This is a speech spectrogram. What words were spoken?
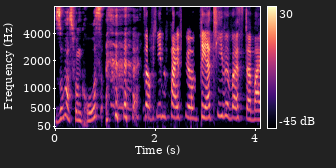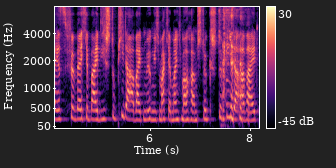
sowas von groß. ist auf jeden Fall für Kreative was dabei ist, für welche bei die stupide Arbeit mögen. Ich mag ja manchmal auch am Stück stupide Arbeit.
